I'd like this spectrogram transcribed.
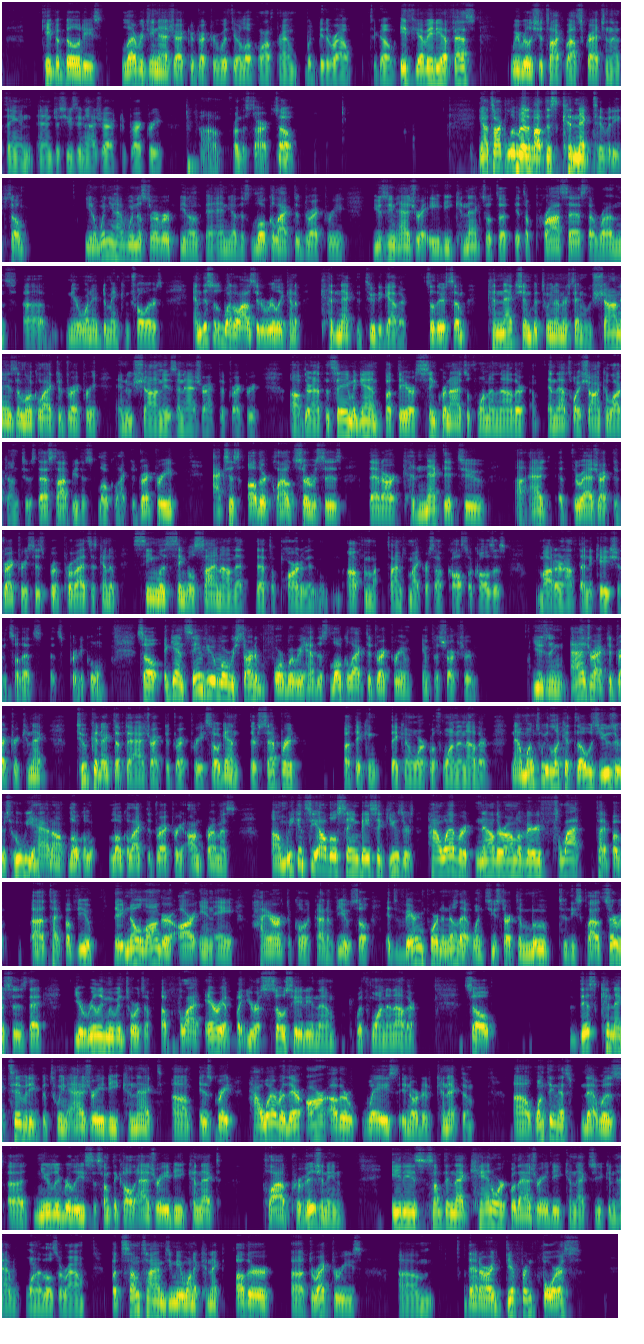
capabilities, leveraging Azure Active Directory with your local on-prem would be the route to go. If you have ADFS, we really should talk about scratching that thing and, and just using Azure Active Directory um, from the start. So, you know, talk a little bit about this connectivity. So you know, when you have Windows Server, you know, and you have this local Active Directory using Azure AD Connect, so it's a it's a process that runs uh, near one of your domain controllers, and this is what allows you to really kind of connect the two together. So there's some connection between understanding who Sean is in local Active Directory and who Sean is in Azure Active Directory. Uh, they're not the same again, but they are synchronized with one another, and that's why Sean can log onto his desktop, use local Active Directory, access other cloud services that are connected to uh, through Azure Active Directory. So this pro provides this kind of seamless single sign-on that that's a part of it. Oftentimes Microsoft also calls this modern authentication. So that's that's pretty cool. So again, same view of where we started before, where we had this local Active Directory infrastructure using Azure Active Directory Connect to connect up to Azure Active Directory. So again, they're separate, but they can they can work with one another. Now, once we look at those users who we had on local local Active Directory on premise, um, we can see all those same basic users. However, now they're on a very flat type of uh, type of view. They no longer are in a hierarchical kind of view. So it's very important to know that once you start to move to these cloud services, that you're really moving towards a, a flat area, but you're associating them with one another. So this connectivity between Azure AD Connect um, is great. However, there are other ways in order to connect them. Uh, one thing that's that was uh, newly released is something called Azure AD Connect Cloud Provisioning. It is something that can work with Azure AD Connect, so you can have one of those around. But sometimes you may want to connect other uh, directories um, that are in different forests.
